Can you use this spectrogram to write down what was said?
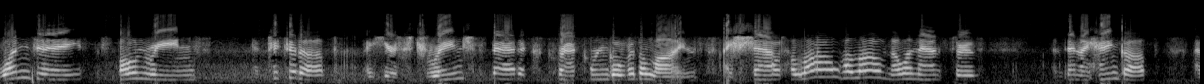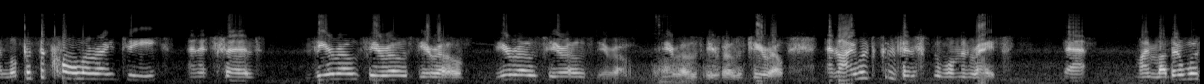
One day, the phone rings. I pick it up. I hear strange static crackling over the lines. I shout, Hello, hello. No one answers. And then I hang up. I look at the caller ID, and it says zero zero zero zero zero zero zero zero zero. And I was convinced, the woman writes, that my mother was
